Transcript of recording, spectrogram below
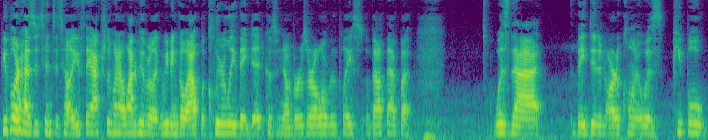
People are hesitant to tell you if they actually went out. A lot of people are like we didn't go out but clearly they did because numbers are all over the place about that. But was that they did an article and it was people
